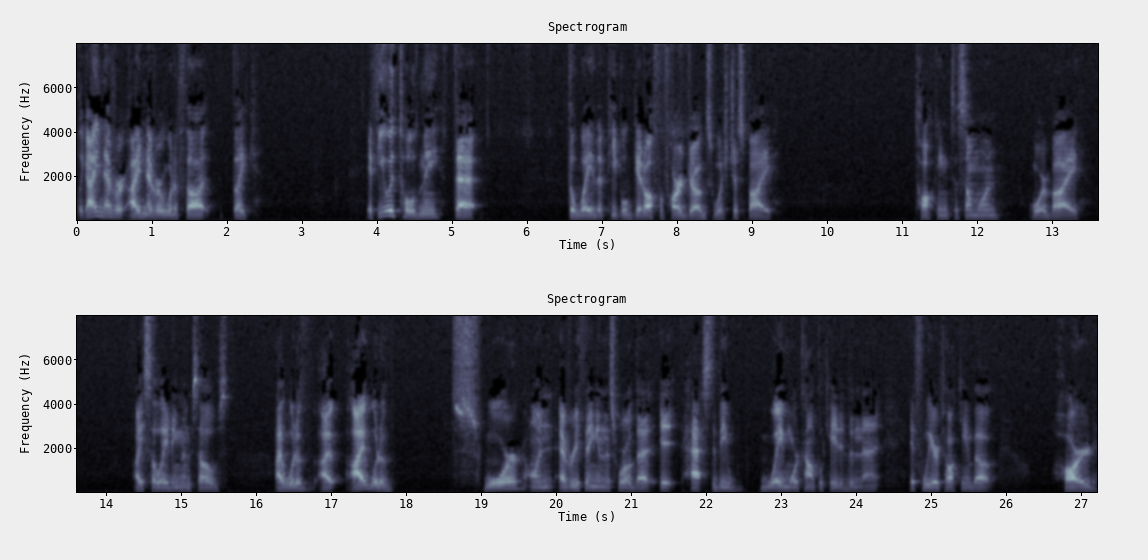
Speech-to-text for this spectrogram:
Like I never I never would have thought like if you had told me that the way that people get off of hard drugs was just by talking to someone or by isolating themselves, I would have I I would have swore on everything in this world that it has to be way more complicated than that if we are talking about hard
